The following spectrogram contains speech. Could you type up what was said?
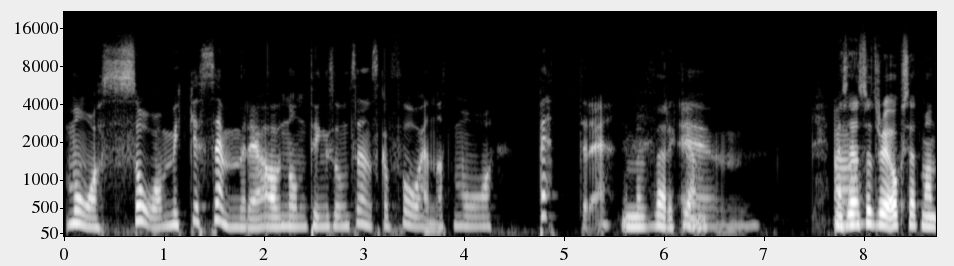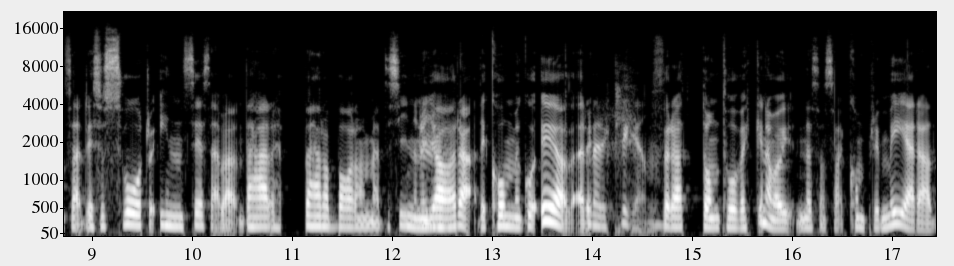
må så mycket sämre av någonting som sen ska få en att må bättre. Ja, men verkligen. Ehm, Men sen så tror jag också att man, så här, det är så svårt att inse så här, det, här, det här har bara med medicinen att Mm. göra. Det kommer gå över. Verkligen. För att de två veckorna var ju nästan så komprimerad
